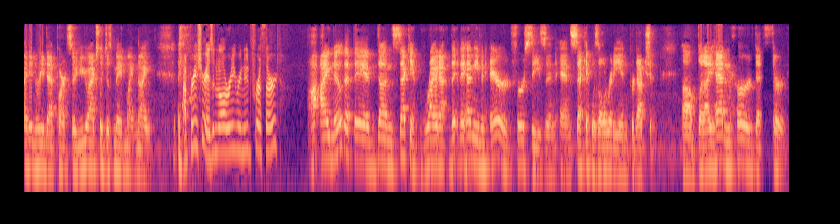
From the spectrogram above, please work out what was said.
I didn't read that part, so you actually just made my night. I'm pretty sure isn't it already renewed for a third? I, I know that they had done second right at they, they hadn't even aired first season, and second was already in production. Um, but I hadn't heard that third.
